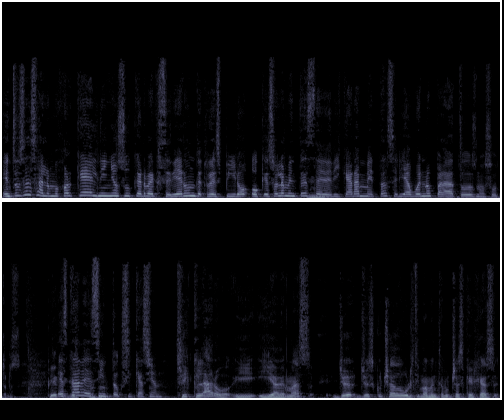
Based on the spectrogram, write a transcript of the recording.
Entonces, a lo mejor que el niño Zuckerberg se diera un respiro o que solamente se dedicara a metas sería bueno para todos nosotros. Fíjate Esta que- desintoxicación. Sí, claro, y, y además yo, yo he escuchado últimamente muchas quejas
